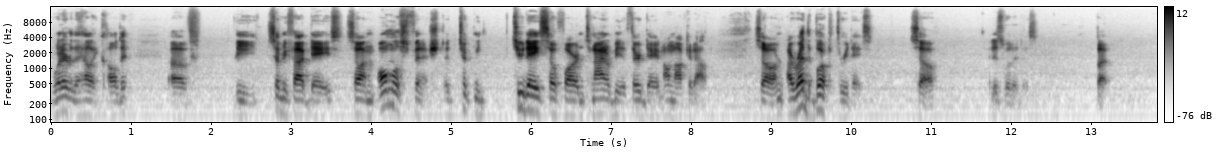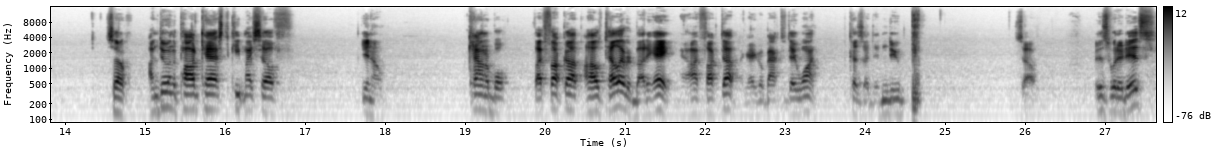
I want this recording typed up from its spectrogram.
whatever the hell he called it, of the 75 days. So I'm almost finished. It took me two days so far, and tonight will be the third day, and I'll knock it out. So I read the book in three days. So it is what it is. But so I'm doing the podcast to keep myself, you know, accountable. If I fuck up, I'll tell everybody, hey, you know, I fucked up. I gotta go back to day one because I didn't do. So, it is what it is.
